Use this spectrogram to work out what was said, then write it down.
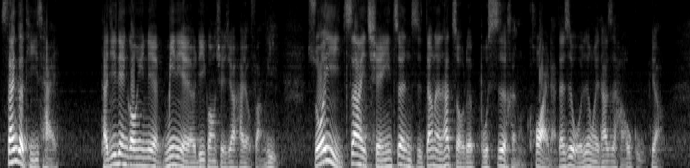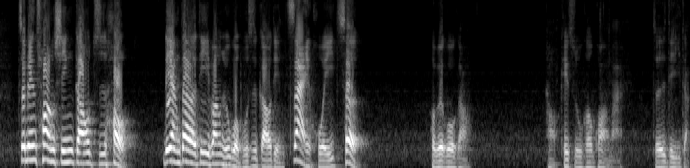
三个题材：台积电供应链、Mini LED 光学胶，还有防疫。所以在前一阵子，当然它走的不是很快的，但是我认为它是好股票。这边创新高之后，量大的地方如果不是高点，再回撤会不会过高？好，可以足口跨买，这是第一档。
